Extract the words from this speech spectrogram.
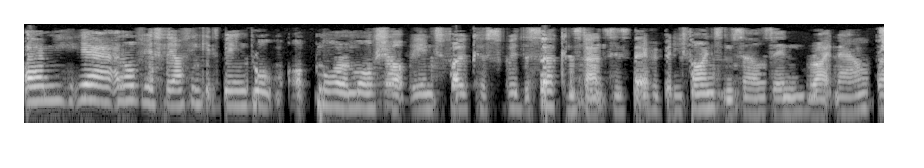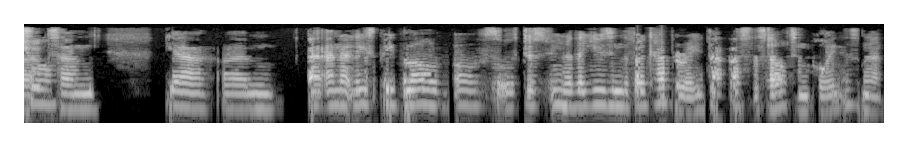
Um, yeah, and obviously I think it's being brought more and more sharply into focus with the circumstances that everybody finds themselves in right now. But sure. um, yeah, um, and at least people are, are sort of just you know they're using the vocabulary. That that's the starting point isn't it?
